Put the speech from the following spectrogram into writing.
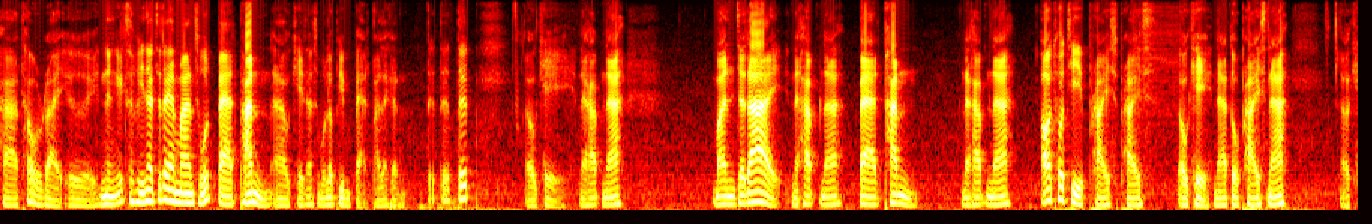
คาเท่าไหร่เอ่ย1 XRP น่าจะได้ประมาณสมมติ 8,000อ่าโอเคนะสมมติเราพิมพ์ 8,000 แล้วกันตึ๊ดตึ๊ดตึ๊ดโอเคนะครับนะ มันจะได้นะครับนะ8,000นะครับนะอ๋อโทษที price price โอเคนะตัว price นะโอเค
